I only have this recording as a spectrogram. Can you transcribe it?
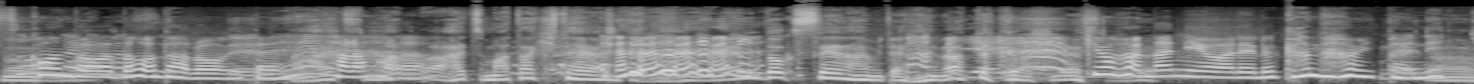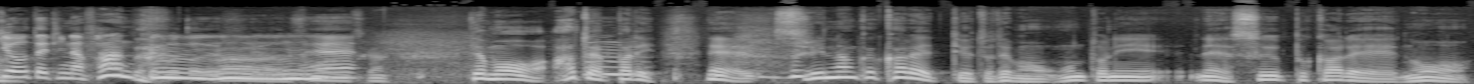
今度はどうだろうみたいな、ハラハラ。あいつまた来たよみたいな。面倒くせえなみたいになってかもしれない今日は何言われるかなみたいな。熱狂的なファンってことですよねでもあとやっぱりねスリランカカレーっていうとでも本当にねスープカレーの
